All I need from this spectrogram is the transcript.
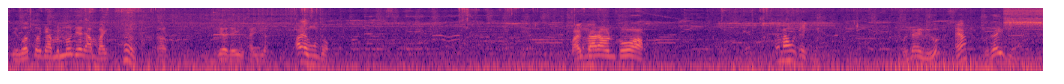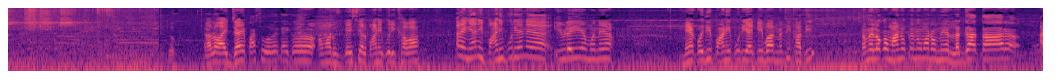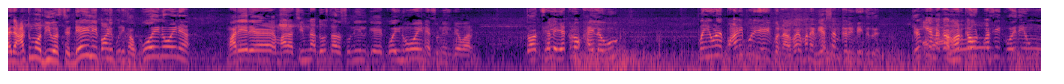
એ વસ્તુ ત્યાં મન ન દે આમ ભાઈ. હું. જે જઈ ખાઈ ગયા અરે હું તો. ભાઈ તારા તો એમાં શું થઈ ગયું? મજા આવી હો. મજા આવી હાલો આજ જાય પાછું હવે કંઈક અમારું સ્પેશિયલ પાણીપુરી ખાવા. અરે ત્યાંની પાણીપુરી ને ઈવડાઈએ, મને મેં કોઈ દી પાણીપુરી આટલી વાર નથી ખાધી. તમે લોકો માનો કે નો મારો મેં લગાતાર આજે આઠમો દિવસ છે ડેઈલી પાણીપુરી ખાવ કોઈ ન હોય ને, મારે રે, મારા જીમના દોસ્તાર સુનિલ કે કોઈ ન હોય ને સુનિલ તહેવાર તો છેલ્લે એકલો ખાઈ લેવું પણ એવડે પાણીપુરી જેવી બનાવે, ભાઈ, મને વ્યસન કરી દીધું કેમ કે નકર વર્કઆઉટ પછી કોઈ દી હું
